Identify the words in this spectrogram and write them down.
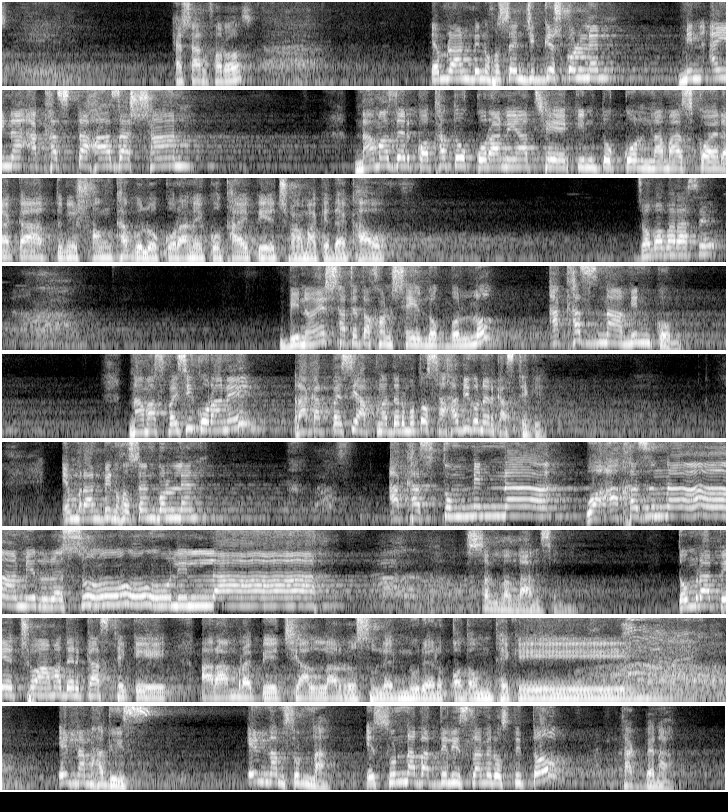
এশার ফরজ ইমরান বিন হোসেন জিজ্ঞেস করলেন, মিন আইনা আখাস্তা হাজা শান? নামাজের কথা তো কোরআনে আছে, কিন্তু কোন নামাজ কয় রাকাত? তুমি সংখ্যাগুলো কোরআনে কোথায় পেয়েছ আমাকে দেখাও। জবাব আর আছে? বিনয়ের সাথে তখন সেই লোক বলল আখাজ না মিনকুম। নামাজ পাইছি কোরআনে রাকাত পাইছি আপনাদের মতো সাহাবিগণের কাছ থেকে। ইমরান বিন হোসেন বললেন আখাজতুম মিন্না ওয়া আখাজনা মির রাসূলিল্লাহ। তোমরা পেয়েছ আমাদের কাছ থেকে, আর আমরা পেয়েছি আল্লাহর রসুলের নূরের কদম থেকে। এর নাম হাদিস, এর নাম সুন্না এই সুন্না বাদ দিলে ইসলামের অস্তিত্ব থাকবে না।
